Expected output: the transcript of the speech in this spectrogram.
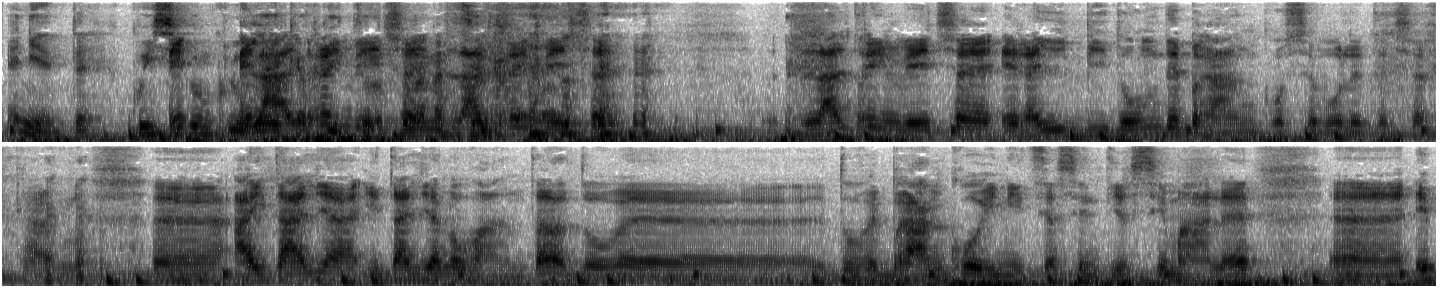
E niente, qui si e, conclude e il capitolo invece, sulla L'altra invece, l'altra invece era il bidon de Branco, se volete cercarlo, eh, a Italia, Italia 90, dove, dove, Branco inizia a sentirsi male eh, e,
